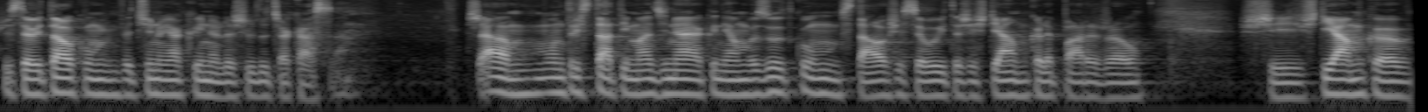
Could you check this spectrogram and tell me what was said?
și se uitau cum vecinul ia câinele și îl duce acasă. Și am întristat imaginea aia când i-am văzut cum stau și se uită și știam că le pare rău. Și știam că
